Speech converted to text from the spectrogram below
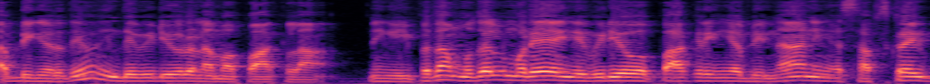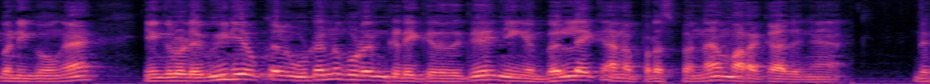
அப்படிங்கிறதையும் இந்த வீடியோவில் நம்ம பார்க்கலாம். நீங்கள் இப்போ தான் முதல் முறையாக எங்கள் வீடியோவை பார்க்குறீங்க அப்படின்னா நீங்கள் சப்ஸ்கிரைப் பண்ணிக்கோங்க. எங்களோட வீடியோக்கள் உடனுக்குடன் கிடைக்கிறதுக்கு நீங்கள் பெல் ஐக்கான பிரஸ் பண்ண மறக்காதுங்க. இந்த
